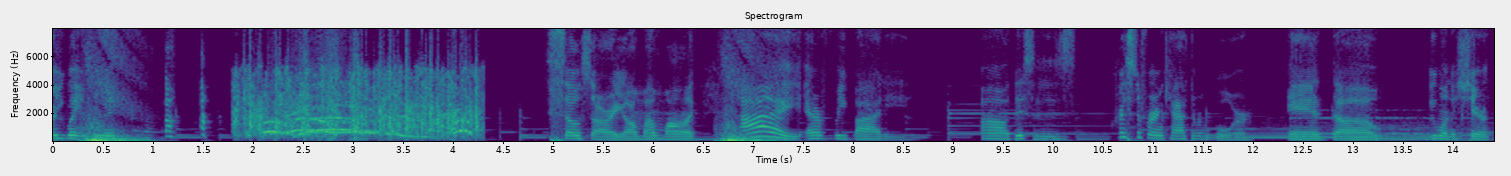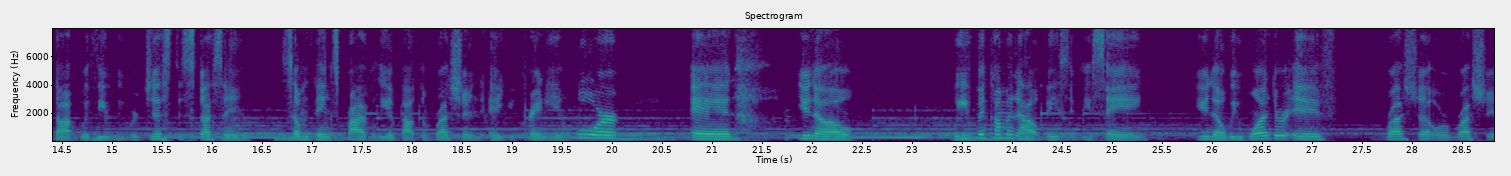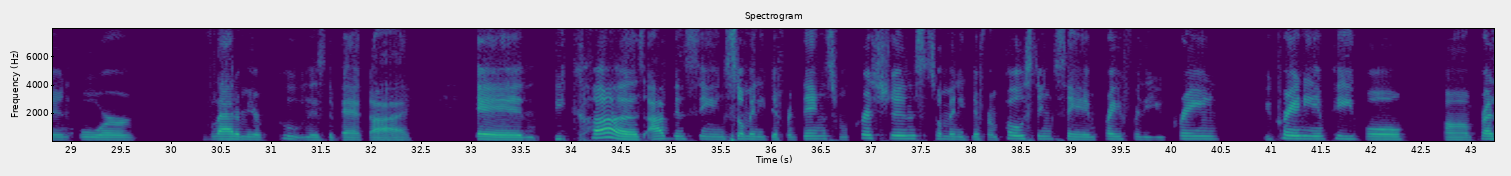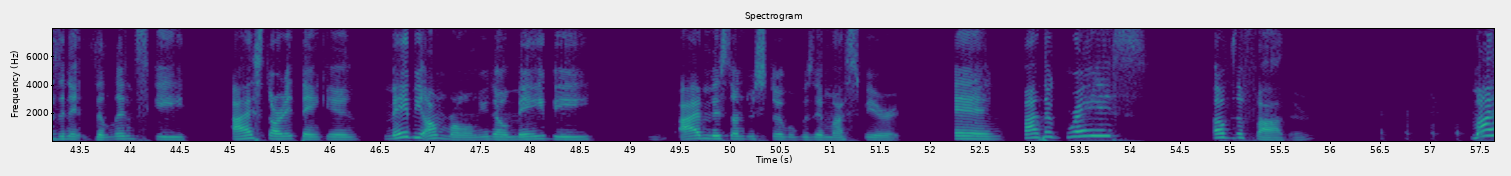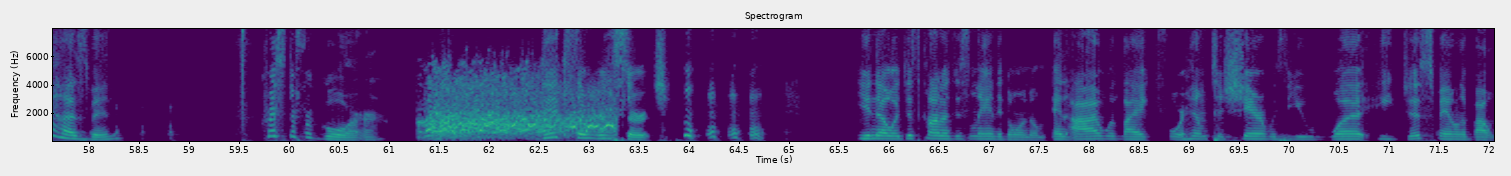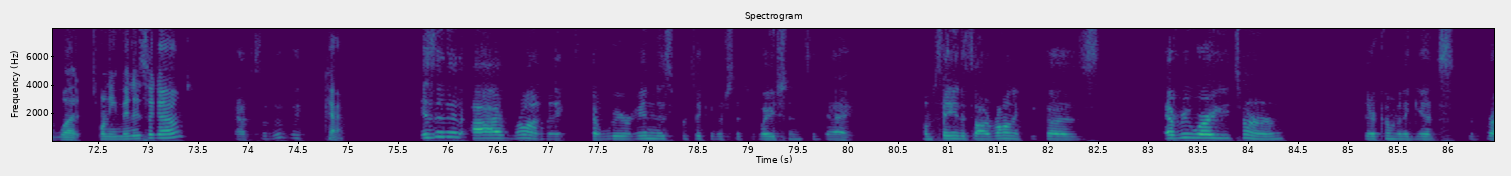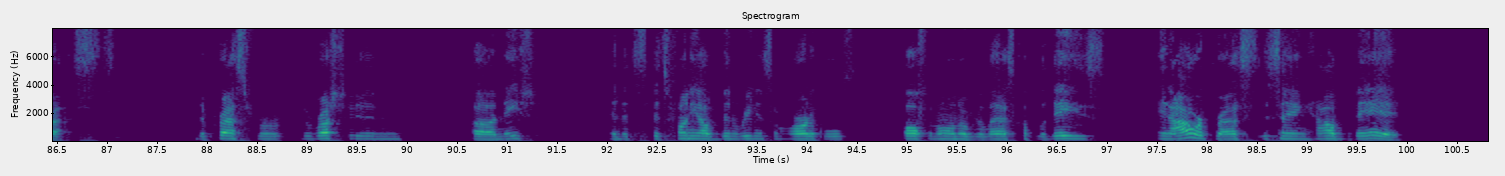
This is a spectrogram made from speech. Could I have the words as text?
Are you waiting for me? so sorry, y'all. My mind. Hi, everybody. Uh, this is Christopher and Catherine Gore, and uh, we want to share a thought with you. We were just discussing some things privately about the Russian and Ukrainian war, and you know, we've been coming out basically saying, you know, we wonder if Russia or Russian or Vladimir Putin is the bad guy. And because I've been seeing so many different things from Christians, so many different postings saying pray for the Ukraine, Ukrainian people, um, President Zelensky, I started thinking maybe I'm wrong. You know, maybe I misunderstood what was in my spirit. And by the grace of the Father, my husband, Christopher Gore, did some research. you know, it just kind of just landed on him. And I would like for him to share with you what he just found about what, 20 minutes ago? Absolutely. Okay. Isn't it ironic that we're in this particular situation today? I'm saying it's ironic because everywhere you turn, they're coming against the press, the press for the Russian uh, nation. And it's it's funny. I've been reading some articles off and on over the last couple of days, and our press is saying how bad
